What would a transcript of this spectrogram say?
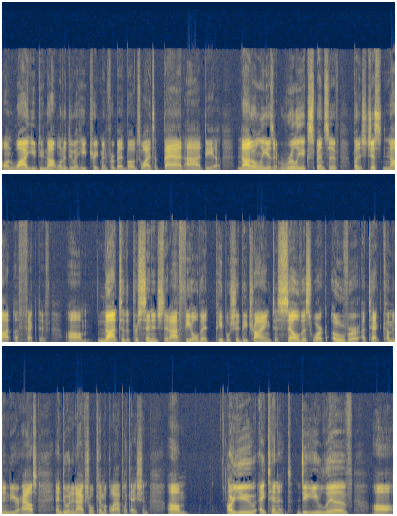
on why you do not want to do a heat treatment for bed bugs, why it's a bad idea. Not only is it really expensive, but it's just not effective. Um, not to the percentage that I feel that people should be trying to sell this work over a tech coming into your house and doing an actual chemical application. Um, are you a tenant? Do you live uh,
